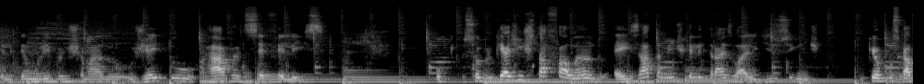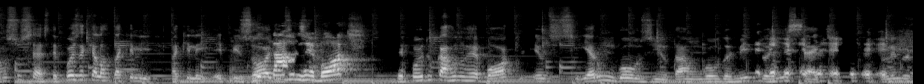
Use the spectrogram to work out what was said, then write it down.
ele tem um livro chamado O Jeito Harvard de Ser Feliz. O, sobre o que a gente está falando é exatamente o que ele traz lá. Ele diz o seguinte: que eu buscava sucesso. Depois daquela, daquele, daquele episódio. O carro no reboque depois do carro no reboque, eu e era um golzinho, tá? Um gol 2007. eu lembro.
